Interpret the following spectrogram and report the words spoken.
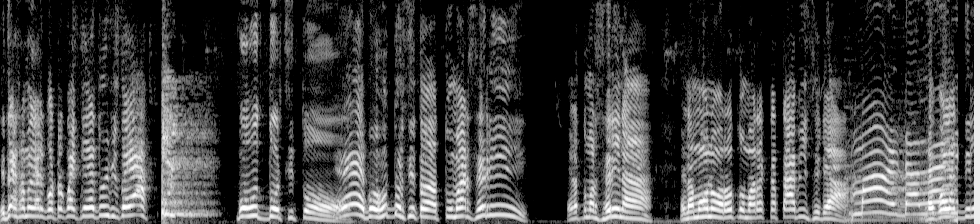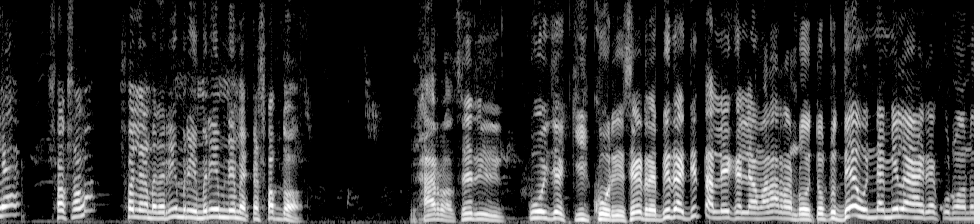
এটা সময় আর গটক পাইছি না তুই বিছায়া বহুত দর্শি তো এ বহুত দর্শি তো তোমার সেরি। এটা তোমার সেরি না। এটা মনে হলো তোমার একটা তাবিজ এটা। দিলে। সবসময় শরীরের মধ্যে রিম রিম রিম রিম একটা শব্দ। আর সেরি কই যে কি করি সেটা বিদায় দি তাহলে খালি আমার আরাম রইতো। একটু দে হইনা মিলা হারে কোনো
